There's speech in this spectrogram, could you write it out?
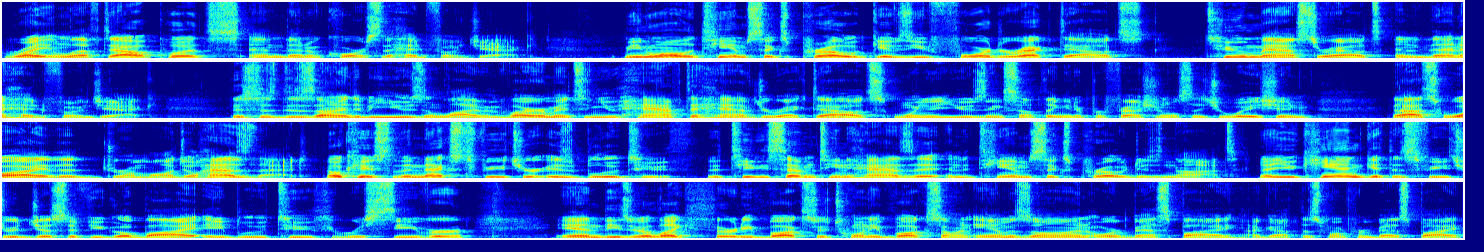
Right and left outputs, and then of course the headphone jack. Meanwhile, the TM6 Pro gives you four direct outs, two master outs, and then a headphone jack. This is designed to be used in live environments, and you have to have direct outs when you're using something in a professional situation that's why the drum module has that. Okay, so the next feature is Bluetooth. The TD17 has it and the TM6 Pro does not. Now you can get this feature just if you go buy a Bluetooth receiver. And these are like 30 bucks or 20 bucks on Amazon or Best Buy. I got this one from Best Buy.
